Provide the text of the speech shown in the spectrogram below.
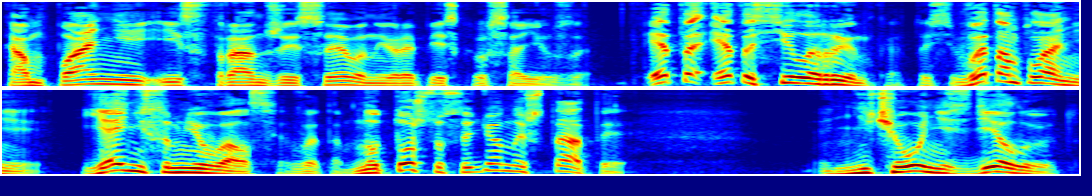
компаний из стран G7 Европейского Союза. Это, это сила рынка. То есть в этом плане я и не сомневался в этом. Но то, что Соединенные Штаты ничего не сделают Э,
